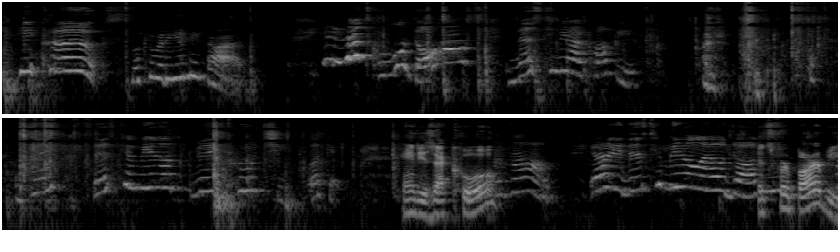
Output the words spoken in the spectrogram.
he, he poops. Look at what Andy got. Hey, that's cool, a dollhouse. This can be our puppy. Big, this can be the big poochie. Look it. Andy, is that cool? Uh-huh. Yeah, this can be the little dog. It's for Barbies.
